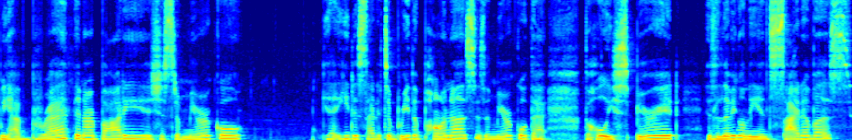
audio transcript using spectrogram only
we have breath in our body is just a miracle. Yet He decided to breathe upon us is a miracle. That the Holy Spirit is living on the inside of us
